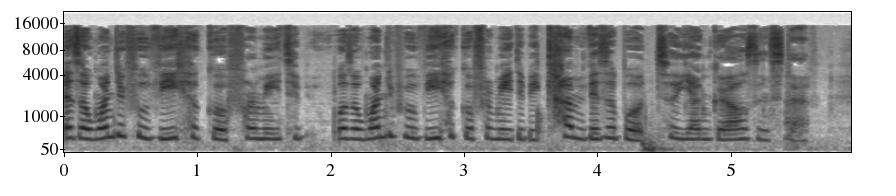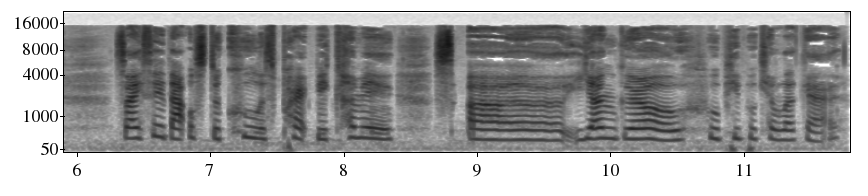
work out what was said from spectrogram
is a wonderful vehicle for me to was a wonderful vehicle for me to become visible to young girls and stuff. So I say that was the coolest part, becoming a uh, young girl who people can look at.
